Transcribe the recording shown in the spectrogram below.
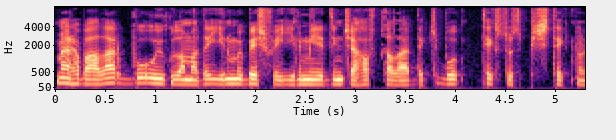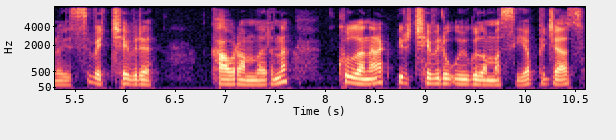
Merhabalar, bu uygulamada 25 ve 27. haftalardaki bu text-to-speech teknolojisi ve çeviri kavramlarını kullanarak bir çeviri uygulaması yapacağız.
